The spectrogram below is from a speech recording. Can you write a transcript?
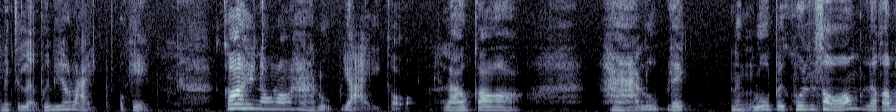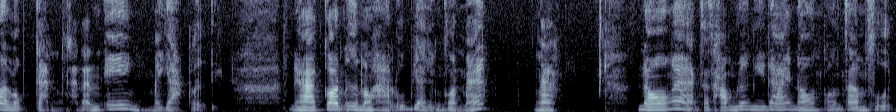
เนี่ยจะเหลือพื้นที่เท่าไหร่โอเค ก็ให้น้องๆหารูปใหญ่ก่อนแล้วก็หารูปเล็กหนึ่งรูปไปคูณสองแล้วก็มาลบกันค่นั้นเองไม่ยากเลยนะคะก่อนอื่นเราหารูปใหญ่กันก่อนไหมนะน้องอะจะทำเรื่องนี้ได้น้องต้องจำสูตร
